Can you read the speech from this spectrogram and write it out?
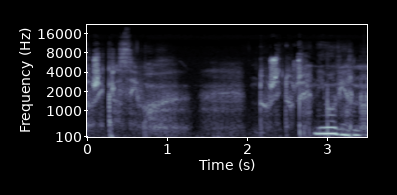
Дуже красиво. Дуже-дуже неймовірно.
